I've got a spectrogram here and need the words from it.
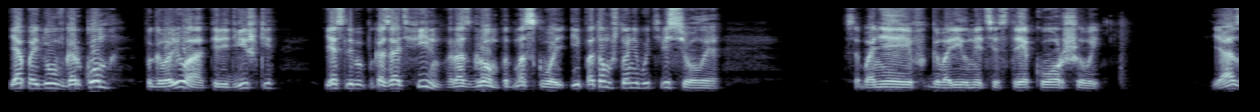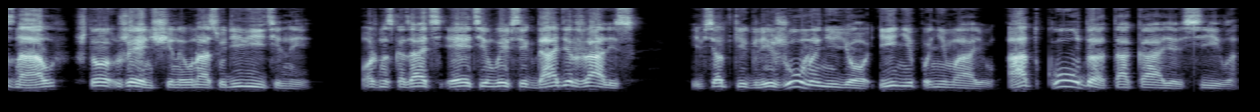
Я пойду в горком, поговорю о передвижке, если бы показать фильм «Разгром под Москвой» и потом что-нибудь веселое. Сабанеев говорил медсестре Коршевой. Я знал, что женщины у нас удивительные. Можно сказать, этим вы всегда держались. И все-таки гляжу на нее и не понимаю, откуда такая сила.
